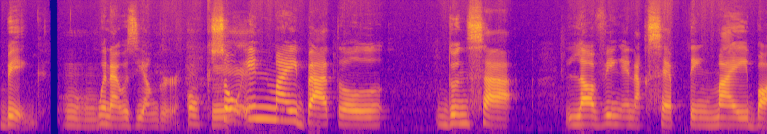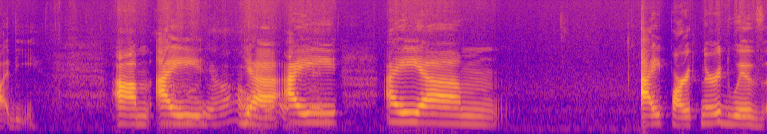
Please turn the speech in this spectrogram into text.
big when I was younger. Okay. So in my battle dun sa loving and accepting my body, um, I, Ah, yeah. yeah, Oo, I, I, um, I partnered with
